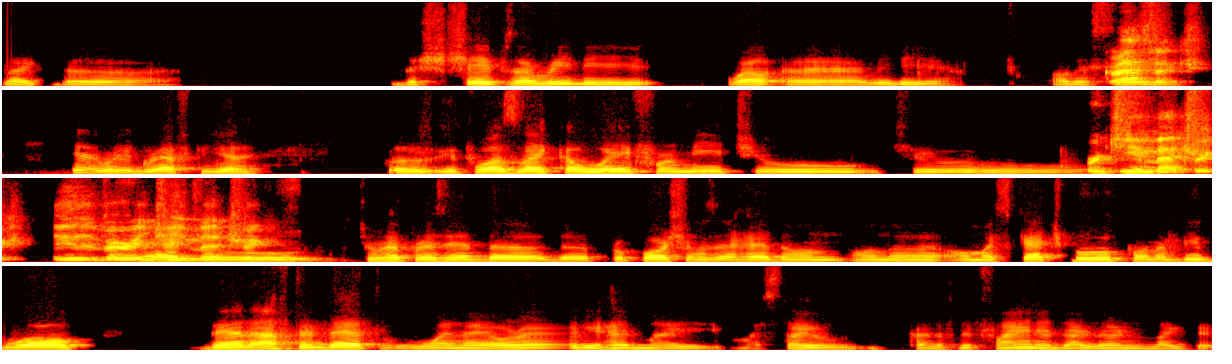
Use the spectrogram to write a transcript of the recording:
like the the shapes are really well, uh, really how they say graphic. Yeah, really graphic. Yeah, so it was like a way for me to to Or geometric. Very yeah, geometric. to, to represent the the proportions I had on on a, on my sketchbook on a big wall. Then after that, when I already had my my style kind of defined, I learned like the,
